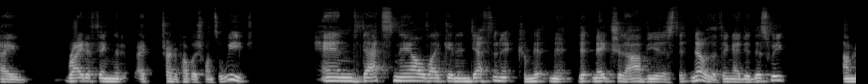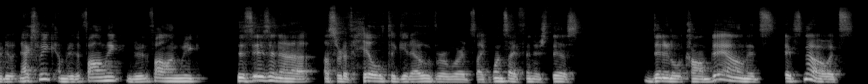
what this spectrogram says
I write a thing that I try to publish once a week. And that's now like an indefinite commitment that makes it obvious that no, the thing I did this week, I'm going to do it next week. I'm going to do the following week. I'm going to do the following week. This isn't a, a sort of hill to get over where it's like once I finish this, then it'll calm down. It's it's no, it's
